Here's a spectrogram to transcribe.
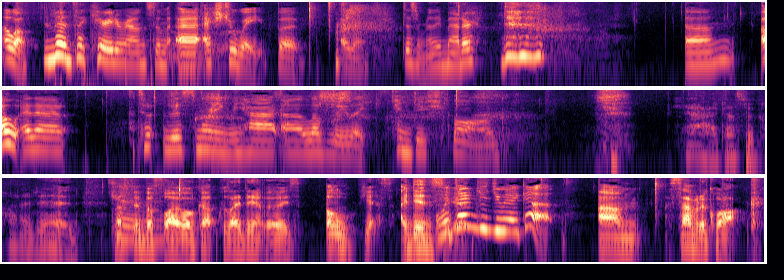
oh well. It meant I carried around some uh, extra weight, but oh well, doesn't really matter. um, oh, and then t- this morning we had a lovely, like, Kentish fog. Yeah, I guess we kind of did. Must have been before I woke up because I didn't realize. Oh, yes, I did see it. What it. time did you wake up? Um, seven o'clock.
